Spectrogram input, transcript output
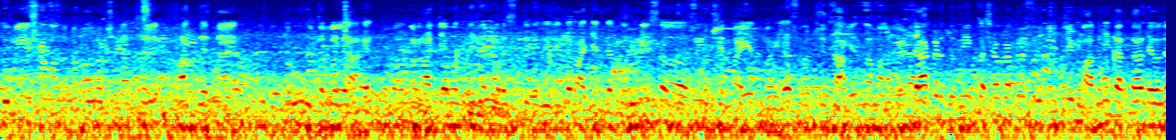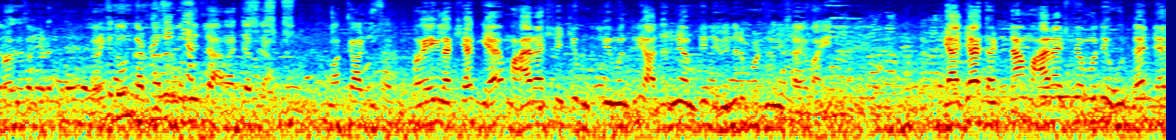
तुम्ही एका बाजूला गौरक्षणाचे भाग देताय उतरलेले आहेत. राज्यामधली जर परिस्थिती बघितली तर राज्यातल्या तरुणी सुरक्षित नाही आहेत महिला सुरक्षित आहेत त्याकडे तुम्ही कशा प्रकारे सुरक्षेची मागणी करता देवेंद्र फडणवीसांकडे? कारण की दोन घटना जर बघितल्या राज्यातल्या मागच्या आठ दिवसात. बघा एक लक्षात घ्या महाराष्ट्राचे मुख्यमंत्री आदरणीय आमचे देवेंद्र फडणवीस साहेब आहेत. ज्या ज्या घटना महाराष्ट्रामध्ये होत आहेत त्या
